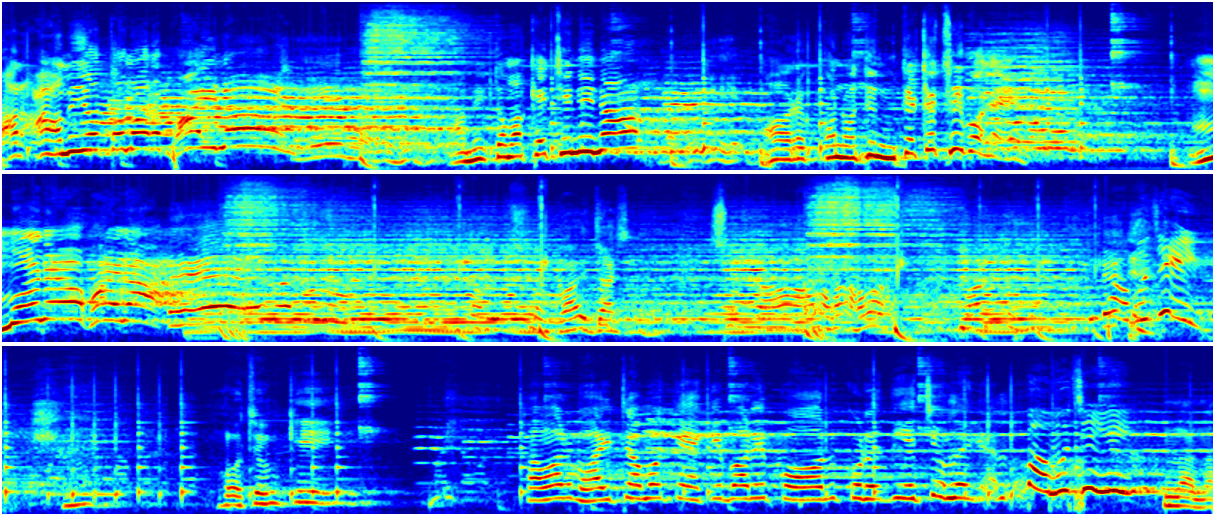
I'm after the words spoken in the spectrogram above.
আর আমিও তোমার ভাই ভালো, আমি তোমাকে চিনি না আর কোনোদিন দেখেছি বলে মনেও হয় না। ভাই যাস না। না, আমার- বাবুজি। ও চুমকি আমার ভাইটা আমাকে একেবারে পর করে দিয়ে চলে গেল। বাবুজি। না না।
